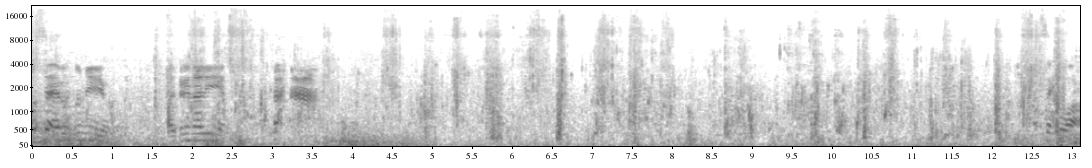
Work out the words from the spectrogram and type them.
Оце я розумію. Адреналін. Ха-ха. Це клас.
